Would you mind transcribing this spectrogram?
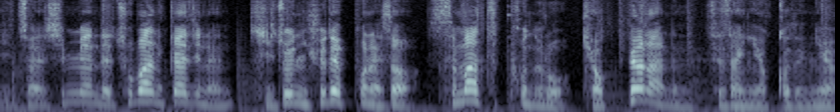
2010년대 초반까지는 기존 휴대폰에서 스마트폰으로 격변하는 세상이었거든요.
